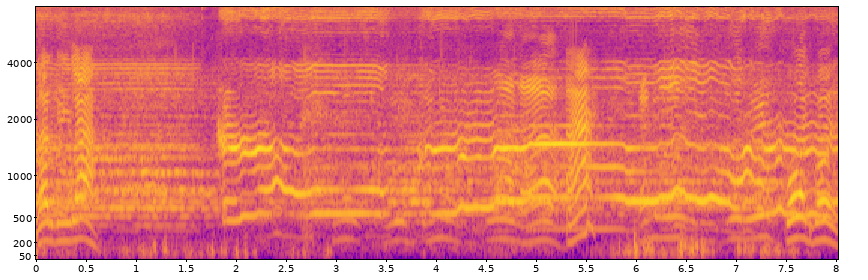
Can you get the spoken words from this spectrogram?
நல்லா இருக்கீங்களா போகாது போகாது.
